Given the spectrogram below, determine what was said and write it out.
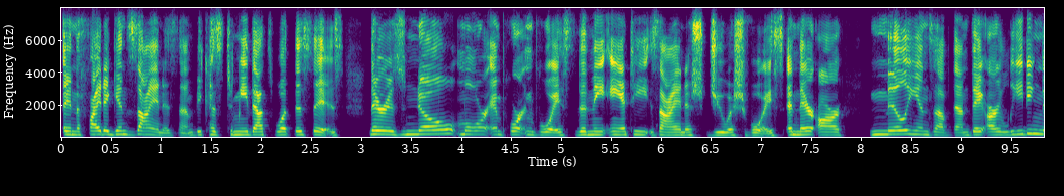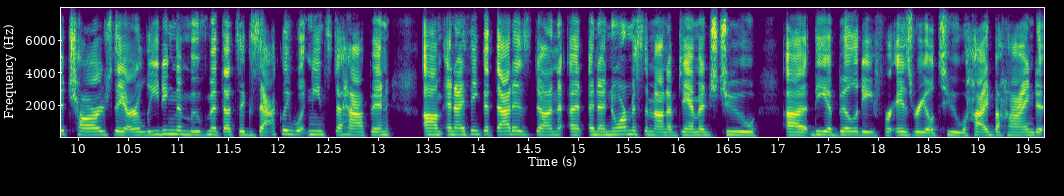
in the fight against Zionism, because to me that's what this is, there is no more important voice than the anti-Zionist Jewish voice, and there are millions of them. They are leading the charge. They are leading the movement. That's exactly what needs to happen. Um, and I think that that has done a, an enormous amount of damage to uh, the ability for Israel to hide behind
